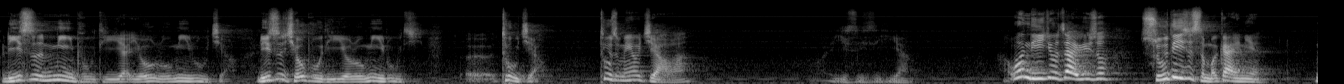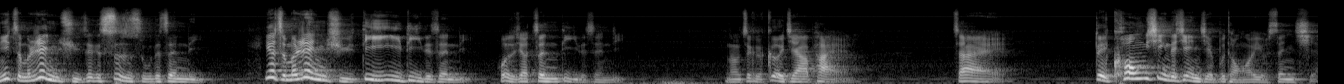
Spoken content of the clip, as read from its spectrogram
离世觅菩提啊，犹如觅入角；离世求菩提，犹如觅入呃兔角。兔子没有角啊，意思是一样。问题就在于说，熟地是什么概念？你怎么认取这个世俗的真理？又怎么认取第一义谛的真理，或者叫真谛的真理？然后这个各家派在对空性的见解不同而有深浅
